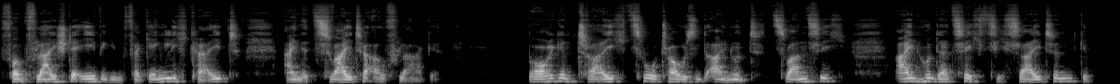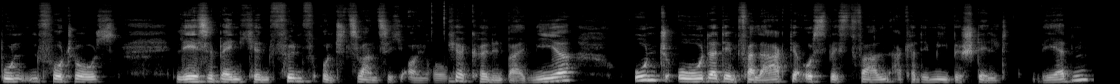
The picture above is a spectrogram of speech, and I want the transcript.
vom Fleisch der ewigen Vergänglichkeit eine zweite Auflage. Borgentreich 2021, 160 Seiten, gebunden Fotos, Lesebändchen 25 Euro. Bücher können bei mir und oder dem Verlag der Ostwestfalen Akademie bestellt werden.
